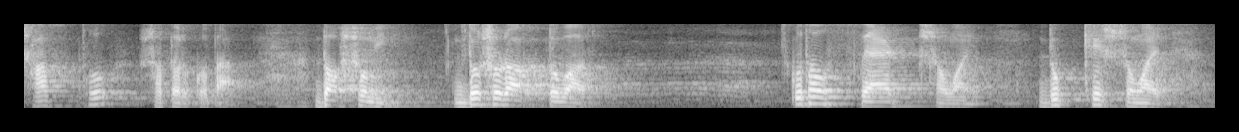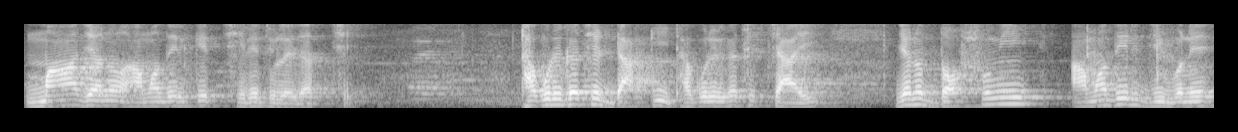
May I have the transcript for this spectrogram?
স্বাস্থ্য, সতর্কতা। দশমী, দোসরা অক্টোবর। কোথাও স্যাড সময়, দুঃখের সময়, মা যেন আমাদেরকে ছেড়ে চলে যাচ্ছে। ঠাকুরের কাছে ডাকি, ঠাকুরের কাছে চাই যেন দশমী আমাদের জীবনে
